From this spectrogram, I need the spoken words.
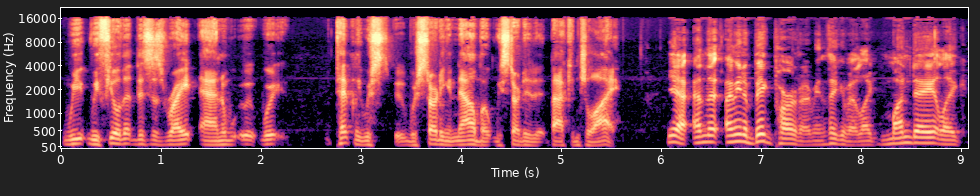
we, we feel that this is right and we, we technically we're, we're starting it now but we started it back in july. Yeah and the, i mean a big part of it i mean think of it like monday like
